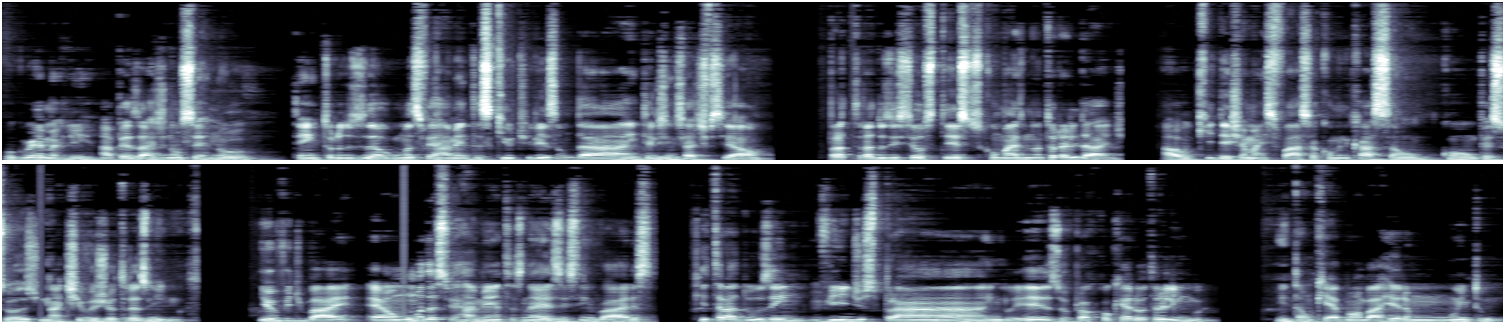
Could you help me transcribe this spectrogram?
O Grammarly, apesar de não ser novo, tem introduzido algumas ferramentas que utilizam da inteligência artificial para traduzir seus textos com mais naturalidade, algo que deixa mais fácil a comunicação com pessoas nativas de outras línguas. E o VidBuy é uma das ferramentas, né, existem várias, que traduzem vídeos para inglês ou para qualquer outra língua. Então quebra uma barreira muito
